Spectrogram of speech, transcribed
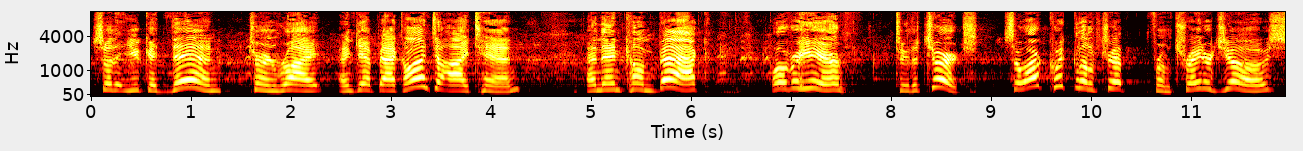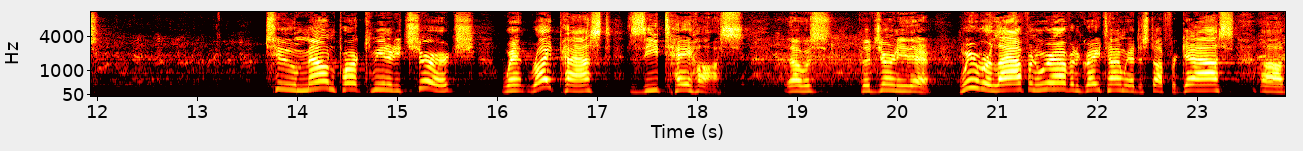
so that you could then turn right and get back onto I 10 and then come back over here to the church. So, our quick little trip from Trader Joe's to Mountain Park Community Church went right past Z Tejas. That was the journey there. We were laughing, we were having a great time. We had to stop for gas. Uh,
